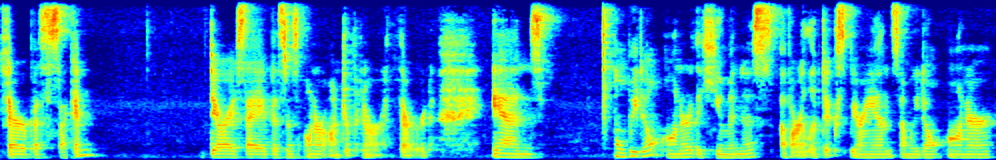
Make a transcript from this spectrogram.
therapist second, dare I say, business owner, entrepreneur third. And when we don't honor the humanness of our lived experience and we don't honor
